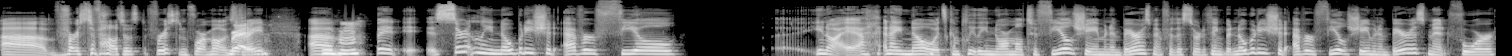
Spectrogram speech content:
Uh, first of all, just first and foremost, right? right? Um, mm-hmm. But it, certainly nobody should ever feel you know, I, and I know it's completely normal to feel shame and embarrassment for this sort of thing, but nobody should ever feel shame and embarrassment for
